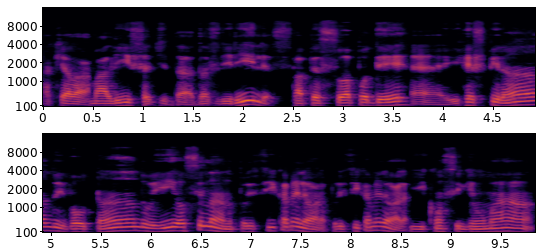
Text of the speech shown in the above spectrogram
aquela malícia de, da, das virilhas para a pessoa poder é, ir respirando e voltando e oscilando. Purifica, melhora, purifica, melhora. E conseguir uma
